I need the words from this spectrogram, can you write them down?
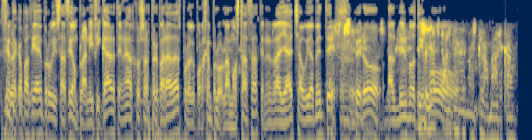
Cierta capacidad de improvisación, planificar, tener las cosas preparadas, porque, por ejemplo, la mostaza, tenerla ya hecha, obviamente, pero al mismo tiempo... es parte de nuestra marca.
